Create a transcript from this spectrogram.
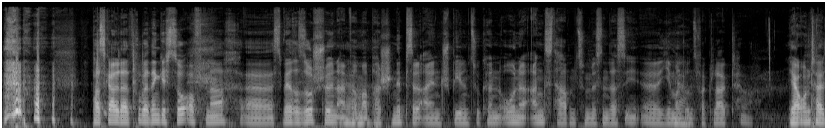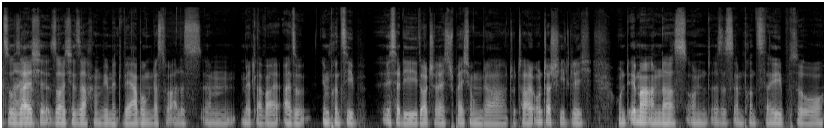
Pascal, darüber denke ich so oft nach. Äh, es wäre so schön, einfach Ja. mal ein paar Schnipsel einspielen zu können, ohne Angst haben zu müssen, dass äh, jemand Ja. uns verklagt. Ja, und halt so Naja. solche, solche Sachen wie mit Werbung, dass du alles ähm, mittlerweile, also im Prinzip ist ja die deutsche Rechtsprechung da total unterschiedlich und immer anders und es ist im Prinzip so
